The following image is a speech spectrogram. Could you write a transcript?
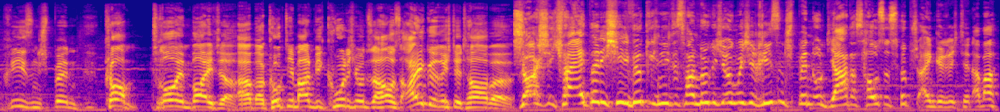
Riesenspinnen. Komm, träum weiter. Aber guck dir mal an, wie cool ich unser Haus eingerichtet habe. Josh, ich veräpple dich hier wirklich nicht. Das waren wirklich irgendwelche Riesenspinnen. Und ja, das Haus ist hübsch eingerichtet. Aber,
